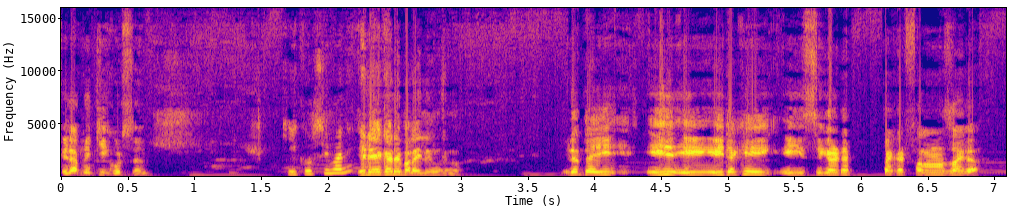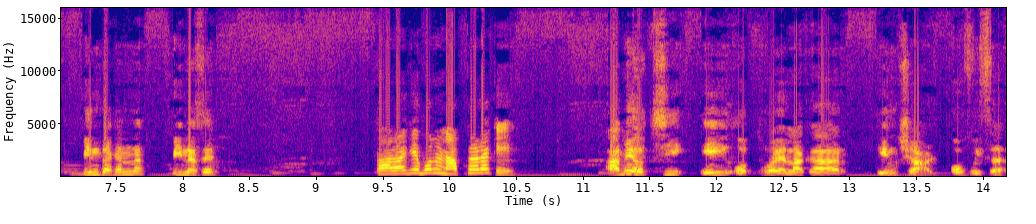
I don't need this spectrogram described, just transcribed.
এটা আপনি কি করছেন? কি করছি মানে? এটা এখানে পালাইলেন কেন? এটা তো এই এই- এই- এইটা কি এই সিগারেটের প্যাকেট ফালানোর জায়গা? বিন দেখেন না? বিন আছে? তার আগে বলেন আপনারা কে? আমি হচ্ছি এই অত্র এলাকার ইনচার্জ অফিসার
